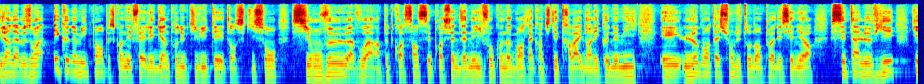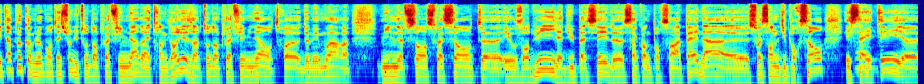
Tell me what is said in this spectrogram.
Il en a besoin économiquement parce qu'en effet, les gains de productivité étant ce qu'ils sont, si on veut avoir un peu de croissance ces prochaines années, il faut qu'on augmente la quantité de travail dans l'économie et l'augmentation du taux d'emploi des seniors, c'est un levier qui est un peu comme l'augmentation du taux d'emploi féminin dans les 30 glorieuses. Un taux d'emploi féminin entre, de mémoire, 1960 euh, et aujourd'hui, il a dû passer de 50% à peine à euh, 70% et ça a été euh,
